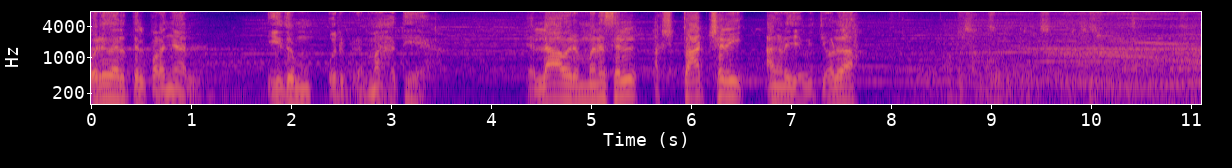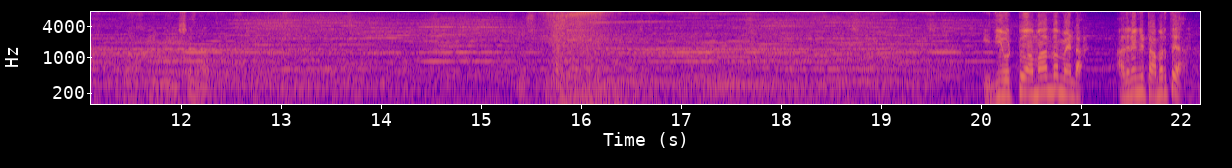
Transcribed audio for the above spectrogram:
ഒരു തരത്തിൽ പറഞ്ഞാൽ ഇതും ഒരു ബ്രഹ്മഹത്യയാണ്. എല്ലാവരും മനസ്സിൽ അഷ്ടാക്ഷരി അങ്ങനെ ജപിച്ചോളുക ഇനി ഒട്ടും അമാന്തം വേണ്ട. അതിനങ്ങോട്ട് അമർത്തുക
